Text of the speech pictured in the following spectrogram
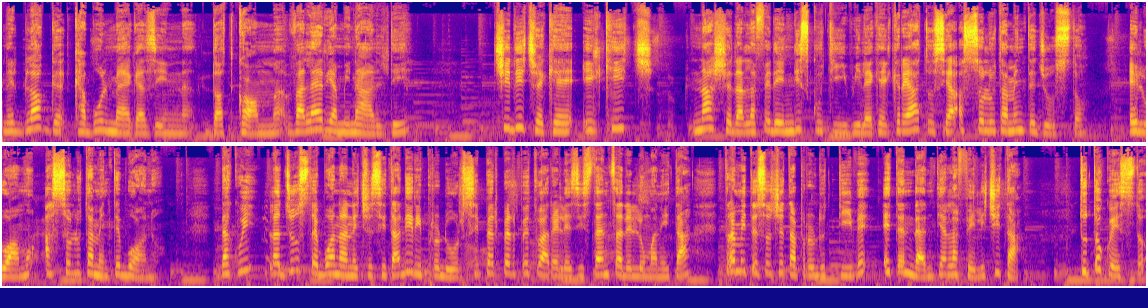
Nel blog kabulmagazine.com Valeria Minaldi ci dice che il kitsch nasce dalla fede indiscutibile che il creato sia assolutamente giusto e l'uomo assolutamente buono. Da qui la giusta e buona necessità di riprodursi per perpetuare l'esistenza dell'umanità tramite società produttive e tendenti alla felicità. Tutto questo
